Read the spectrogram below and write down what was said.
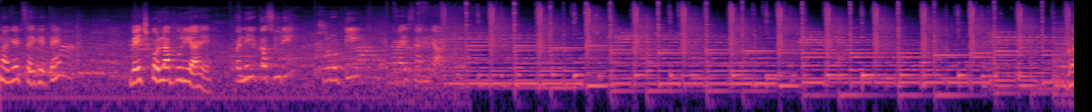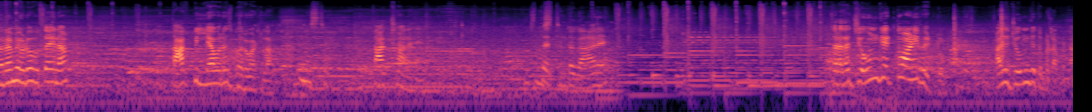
नगेट्स आहे घेते. व्हेज कोल्हापुरी आहे. पनीर कसुरी रोटी राईस आणि डाळ. गरम एवढं होतंय ना ताक पिल्ल्यावरच भर वाटला. मस्त. ताक छान आहे. मस्त आहे. गार आहे तर आता जेवून घेतो आणि भेटतो. आधी जेवून घेतो पटापटा.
